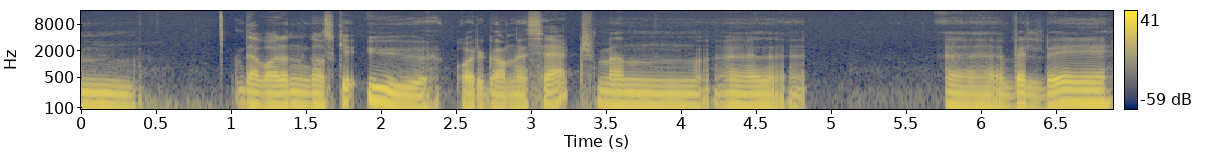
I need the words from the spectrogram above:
mm, det var en ganske uorganisert, men eh, eh, veldig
